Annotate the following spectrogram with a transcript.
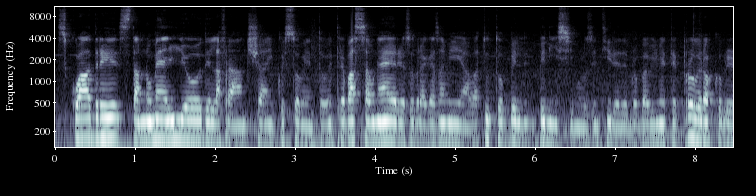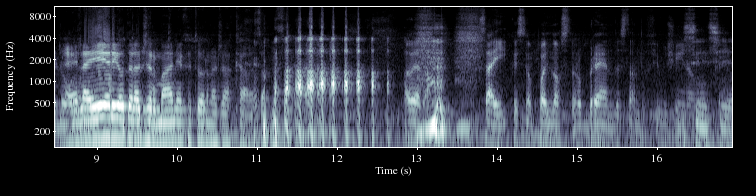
squadre stanno meglio della Francia in questo momento. Mentre passa un aereo sopra casa mia, va tutto be- benissimo, lo sentirete probabilmente, proverò a coprirlo. È l'aereo della Germania che torna già a casa. Vabbè, no. sai, questo è un po' il nostro brand stando a Fiumicino. Sì, sì,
